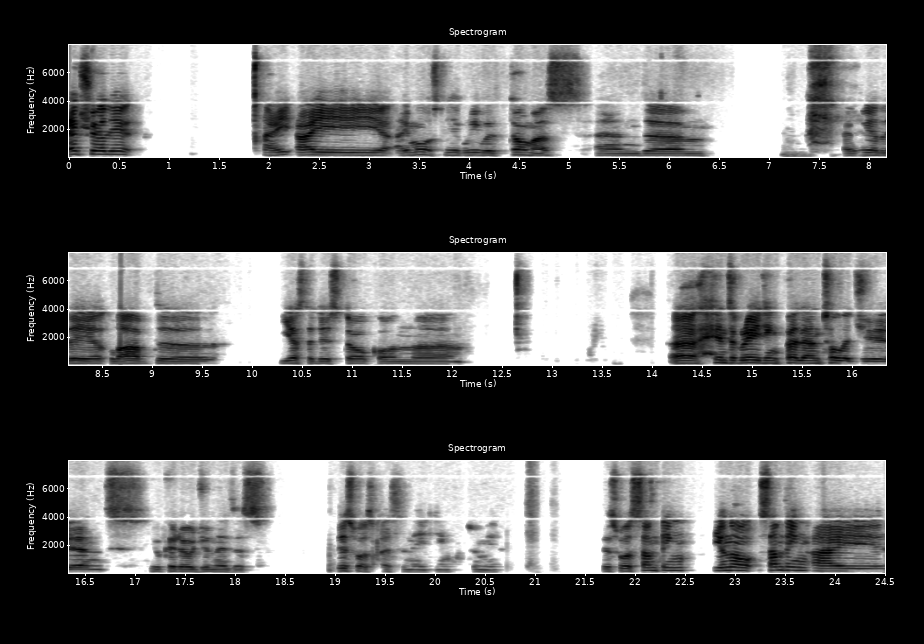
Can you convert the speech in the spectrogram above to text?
actually, I I I mostly agree with Thomas, and um, I really loved uh, yesterday's talk on uh, uh, integrating paleontology and eukaryogenesis. This was fascinating to me. This was something, you know, something I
